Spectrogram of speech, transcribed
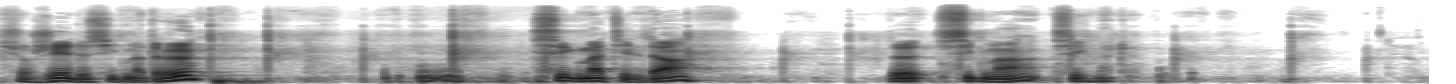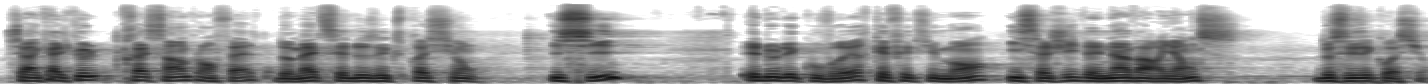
sur G de sigma 2, sigma tilde de sigma sigma 2. C'est un calcul très simple, en fait, de mettre ces deux expressions ici et de découvrir qu'effectivement, il s'agit d'une invariance de ces équations.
